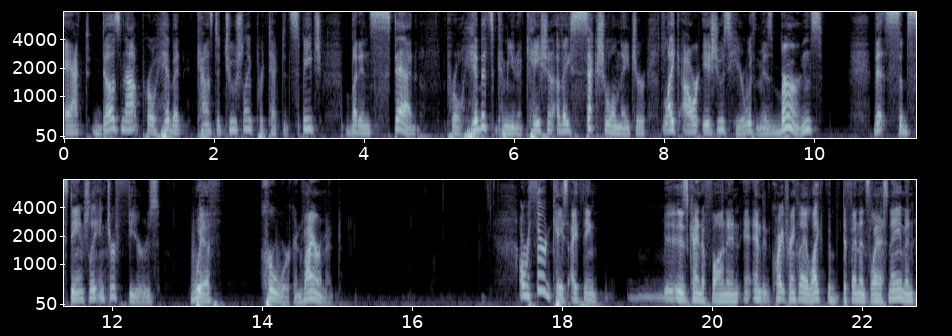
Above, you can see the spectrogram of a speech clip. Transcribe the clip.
act does not prohibit constitutionally protected speech, but instead prohibits communication of a sexual nature, like our issues here with Ms. Burns, that substantially interferes with her work environment. Our third case, I think, is kind of fun, and, and quite frankly, I like the defendant's last name. And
